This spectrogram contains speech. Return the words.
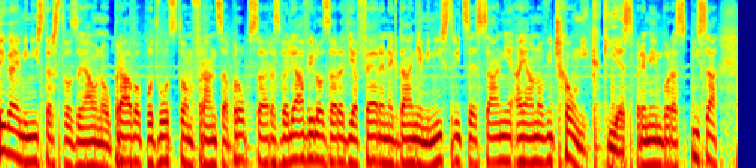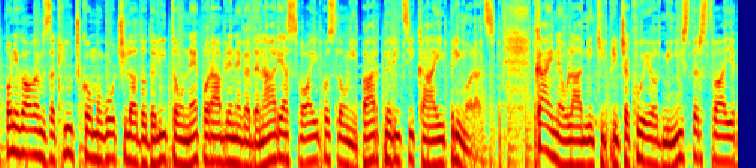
Tega je Ministrstvo za javno upravo pod vodstvom Franca Propsa razveljavilo zaradi afere nekdanje ministrice Sanje Ajanovič-Hovnik, ki je spremembo razpisa po njegovem zaključku omogočila dodelitev neporabljenega denarja svoji poslovni partnerici Kaji Primorac. Kaj nevladniki pričakujejo od ministrstva, je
